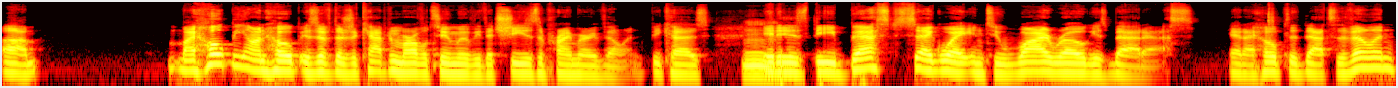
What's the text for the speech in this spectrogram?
Um, my hope beyond hope is if there's a Captain Marvel 2 movie that she's the primary villain because Mm. it is the best segue into why Rogue is badass. And I hope that that's the villain.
